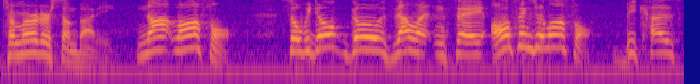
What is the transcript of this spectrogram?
to murder somebody, not lawful. So we don't go zealot and say all things are lawful because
